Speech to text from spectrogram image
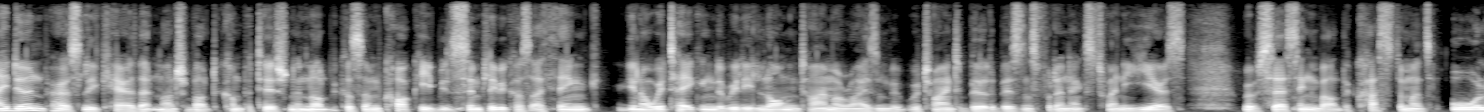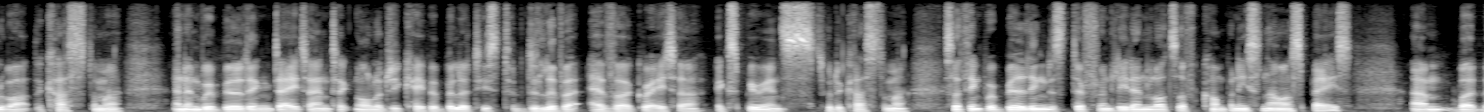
I don't personally care that much about the competition, and not because I'm cocky, but simply because I think you know we're taking the really long time horizon. We're, trying to build a business for the next 20 years. We're obsessing about the customer. It's all about the customer, and then we're building data and technology capabilities to deliver ever greater experience to the customer. So I think we're building this differently than lots of companies in our space, um, but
